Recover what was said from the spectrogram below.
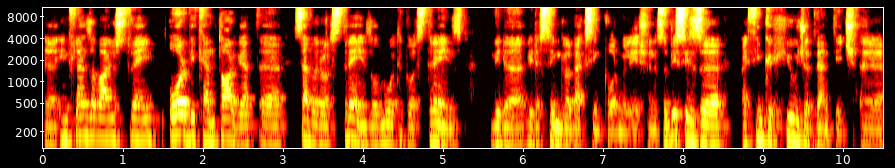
influenza virus strain, or we can target several strains or multiple strains with a with a single vaccine formulation. So this is, uh, I think, a huge advantage uh,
